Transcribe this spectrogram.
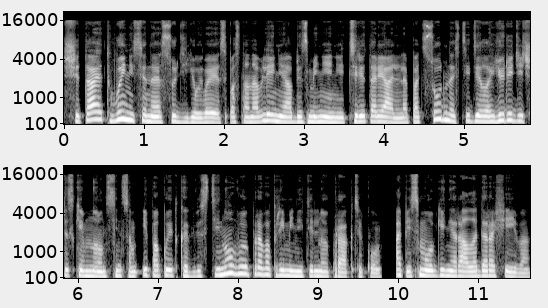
считает вынесенное судьей ВС постановление об изменении территориальной подсудности дело юридическим нонсенсом и попыткой ввести новую правоприменительную практику, а письмо генерала Дорофеева,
